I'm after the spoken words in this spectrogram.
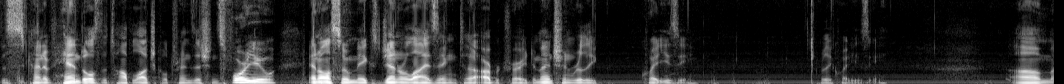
This kind of handles the topological transitions for you and also makes generalizing to arbitrary dimension really quite easy. Really quite easy. Um,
